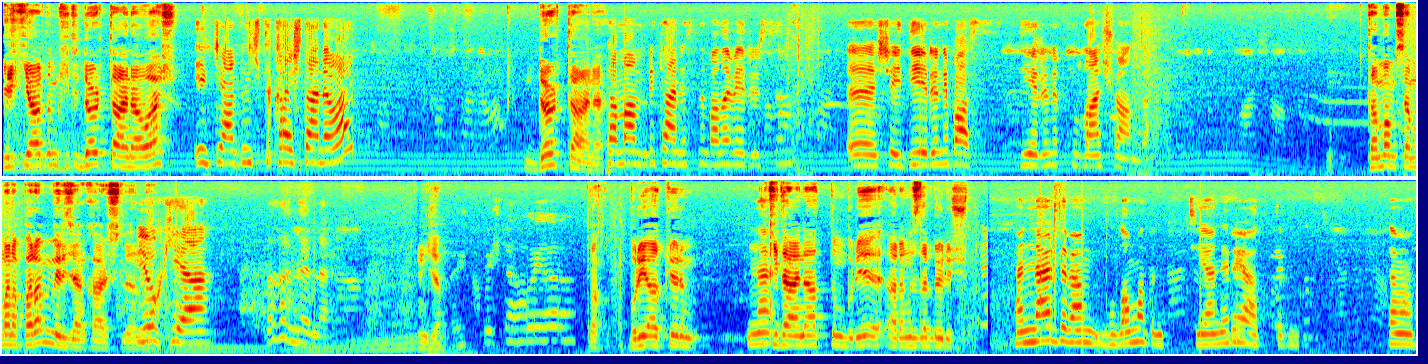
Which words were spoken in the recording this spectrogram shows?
İlk yardım kiti 4 tane var. İlk yardım kiti kaç tane var? 4 tane. Tamam bir tanesini bana verirsin. Ee, şey diğerini bas. Diğerini kullan şu anda. Tamam sen bana para mı vereceksin karşılığında? Yok ya. Daha neler? Vereceğim. Bak buraya atıyorum. Ne? İki tane attım buraya aranızda bölüşün. Hani nerede ben bulamadım ya nereye attım? Tamam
